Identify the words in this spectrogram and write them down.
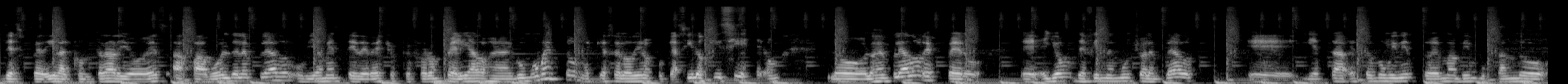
despedir, al contrario, es a favor del empleado, obviamente derechos que fueron peleados en algún momento, no es que se lo dieron porque así lo quisieron los empleadores, pero eh, ellos defienden mucho al empleado eh, y esta, este movimiento es más bien buscando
